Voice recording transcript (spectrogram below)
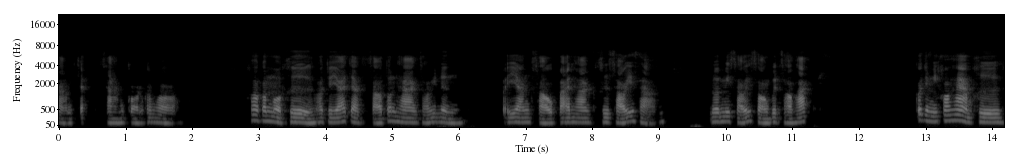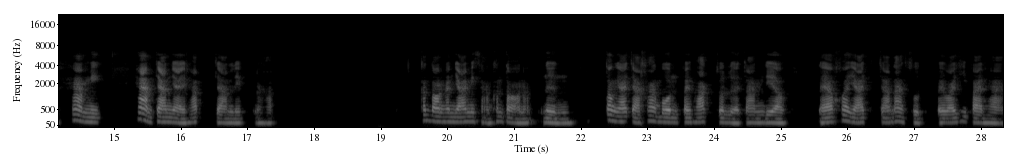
3จะ3ก่อนก็พอ ข้อกำหนดคือเราจะย้ายจากเสาต้นทางเสาที่ 1 ไปยังเสาปลายทางคือเสาที่3โดยมีเสาที่2เป็นเสาพัก ก็จะมีข้อห้ามคือห้ามมีห้ามจานใหญ่ทับจานเล็กนะครับ ขั้นตอนการย้ายมี3ขั้นตอนนะครับ 1. ต้องย้ายจากข้างบนไปพักจนเหลือจานเดียว แล้วค่อยย้ายจานล่างสุดไปไว้ที่ปลายทาง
